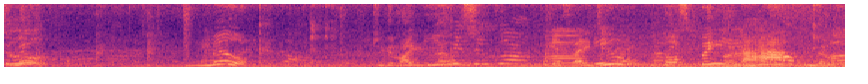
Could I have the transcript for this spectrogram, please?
Milk. Milk. Do you like milk? Yes, I do. Not speaking of. Milk.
